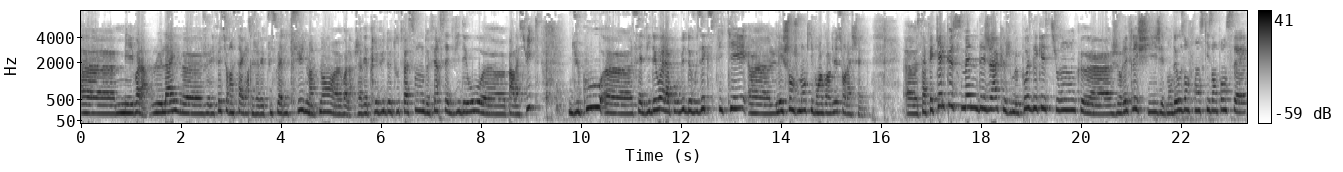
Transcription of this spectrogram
mais voilà, le live, je l'ai fait sur Instagram parce que j'avais plus l'habitude. Maintenant, voilà, j'avais prévu de toute façon de faire cette vidéo par la suite. Du coup, cette vidéo, elle a pour but de vous expliquer les changements qui vont avoir lieu sur la chaîne. Euh, ça fait quelques semaines déjà que je me pose des questions, que euh, je réfléchis, j'ai demandé aux enfants ce qu'ils en pensaient.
